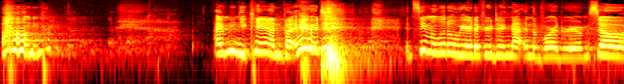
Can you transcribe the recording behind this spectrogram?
um, I mean, you can, but it would, it'd seem a little weird if you're doing that in the boardroom. So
